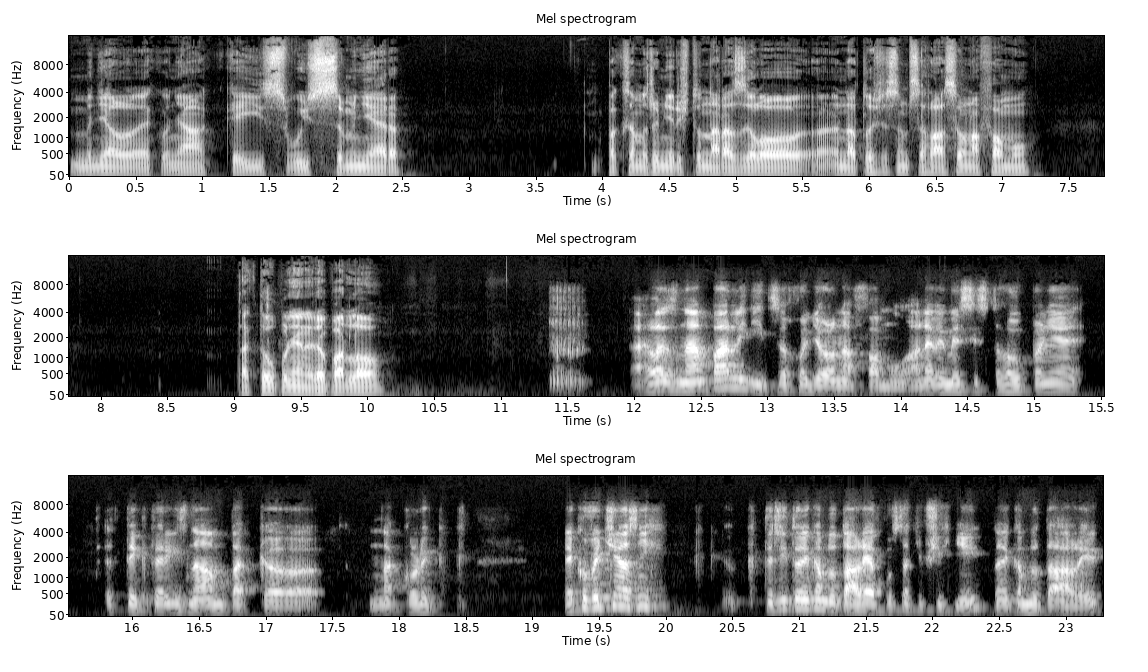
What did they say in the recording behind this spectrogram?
měl jako nějaký svůj směr. Pak samozřejmě, když to narazilo na to, že jsem se hlásil na FAMu, tak to úplně nedopadlo. Hele, znám pár lidí, co chodilo na FAMu a nevím, jestli z toho úplně ty, který znám, tak uh, nakolik, jako většina z nich, kteří to někam dotáhli, a v podstatě všichni to někam dotáhli,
